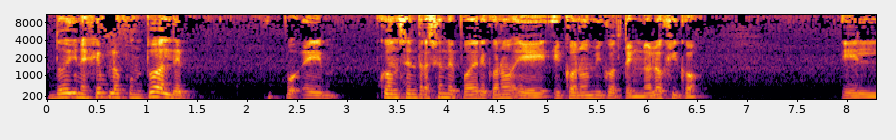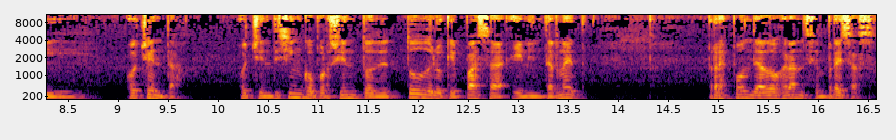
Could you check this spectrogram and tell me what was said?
doy un ejemplo puntual de eh, concentración de poder eh, económico tecnológico. El 80, 85% de todo lo que pasa en Internet responde a dos grandes empresas,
